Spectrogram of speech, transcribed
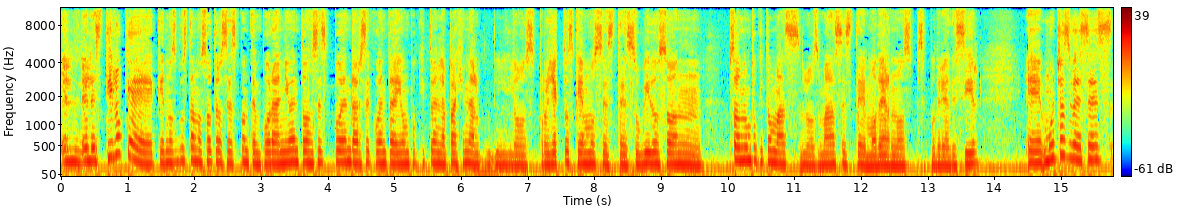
el, el estilo que, que nos gusta a nosotros es contemporáneo, entonces pueden darse cuenta ahí un poquito en la página, los proyectos que hemos este, subido son, son un poquito más, los más este, modernos, se podría decir. Eh, muchas veces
